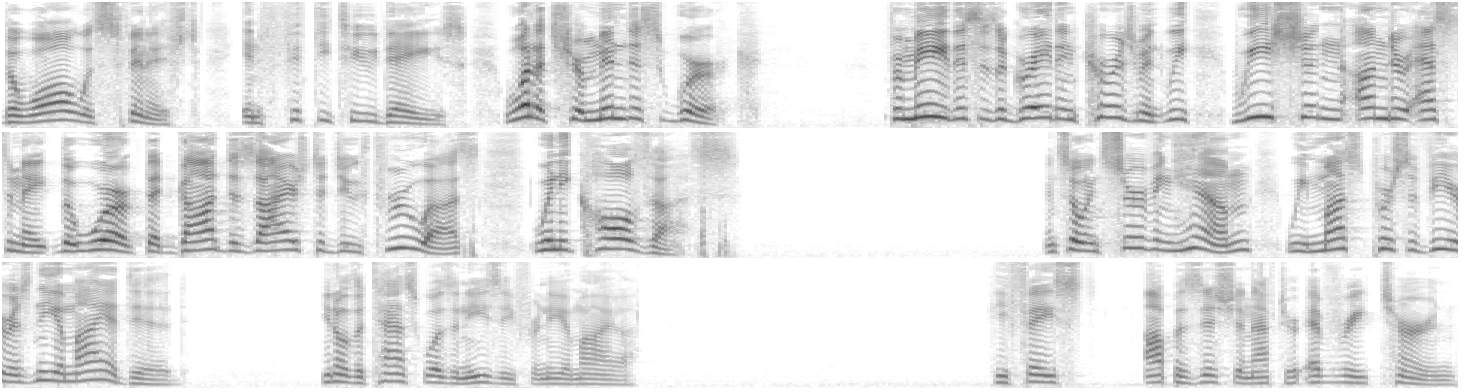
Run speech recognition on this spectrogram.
The wall was finished in 52 days. What a tremendous work! For me, this is a great encouragement. We, we shouldn't underestimate the work that God desires to do through us when He calls us. And so, in serving Him, we must persevere as Nehemiah did. You know, the task wasn't easy for Nehemiah. He faced opposition after every turn.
